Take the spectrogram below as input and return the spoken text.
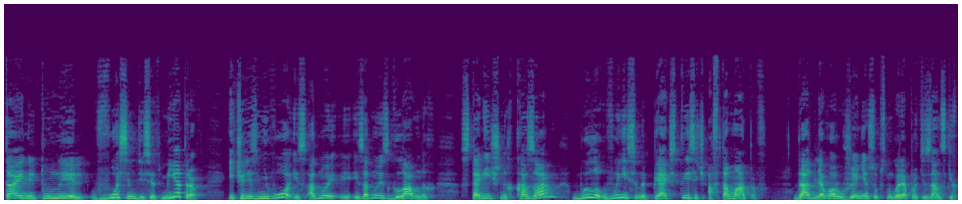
тайный туннель в 80 метров, и через него из одной из, одной из главных столичных казарм было вынесено 5000 автоматов – да, для вооружения, собственно говоря, партизанских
